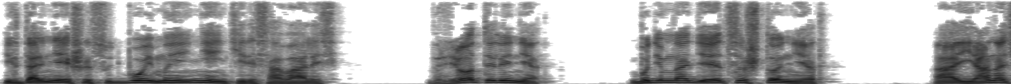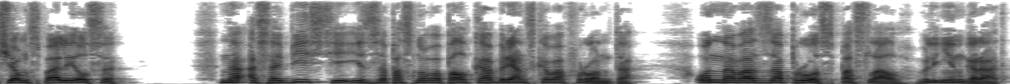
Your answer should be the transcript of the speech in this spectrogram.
их дальнейшей судьбой мы не интересовались». «Врет или нет?» «Будем надеяться, что нет. А я на чем спалился?» «На особисте из запасного полка Брянского фронта. Он на вас запрос послал в Ленинград.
